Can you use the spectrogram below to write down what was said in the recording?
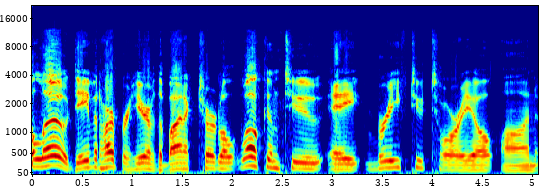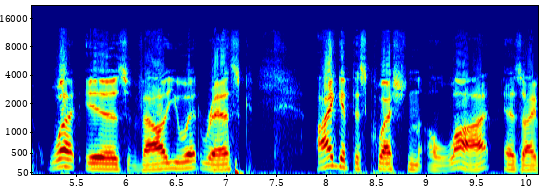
Hello, David Harper here of the Bionic Turtle. Welcome to a brief tutorial on what is value at risk. I get this question a lot as I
